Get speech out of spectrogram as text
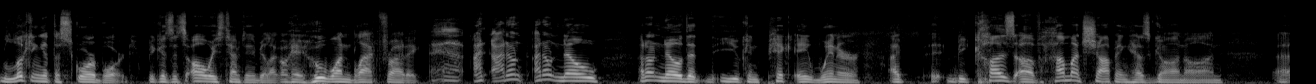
looking at the scoreboard, because it's always tempting to be like, okay, who won Black Friday? Eh, I, I don't I don't know I don't know that you can pick a winner. I because of how much shopping has gone on uh,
